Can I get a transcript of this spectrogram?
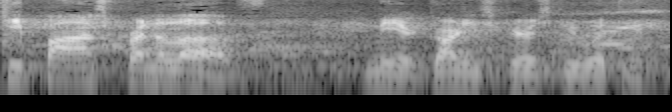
Keep on spreading the love. May your guardian spirits be with you.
